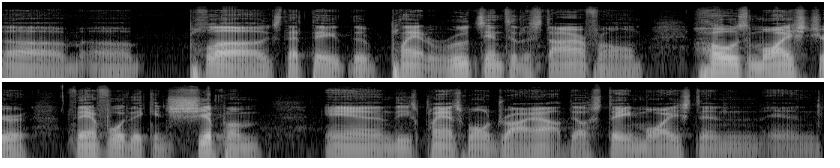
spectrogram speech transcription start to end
uh, uh, plugs that they the plant roots into the styrofoam, holds moisture. Therefore, they can ship them, and these plants won't dry out. They'll stay moist and and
